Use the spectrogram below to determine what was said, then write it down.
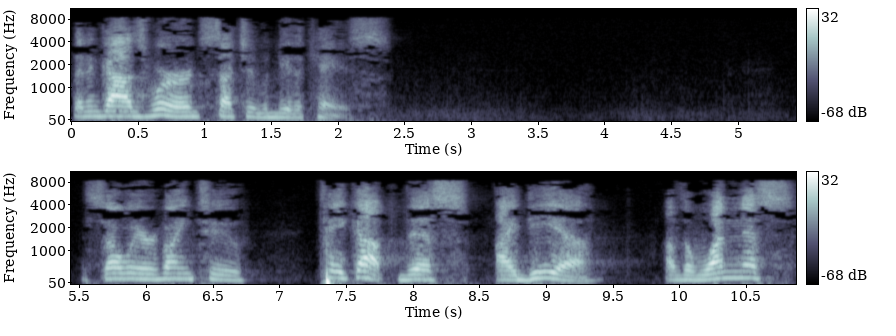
that in God's Word such it would be the case. So we are going to take up this idea of the oneness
